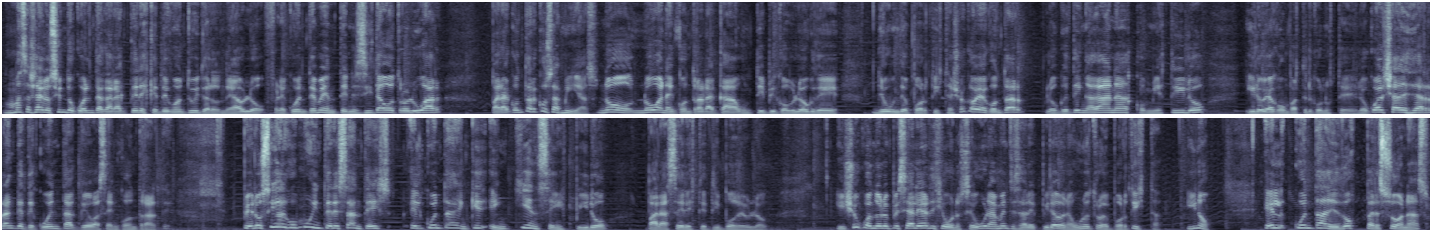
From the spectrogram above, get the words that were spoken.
Más allá de los 140 caracteres que tengo en Twitter, donde hablo frecuentemente, necesita otro lugar para contar cosas mías. No, no van a encontrar acá un típico blog de, un deportista. Yo acá voy a contar lo que tenga ganas, con mi estilo, y lo voy a compartir con ustedes. Lo cual ya desde arranque te cuenta que vas a encontrarte. Pero sí algo muy interesante es, él cuenta en, qué, en quién se inspiró para hacer este tipo de blog. Y yo cuando lo empecé a leer dije, bueno, seguramente se habrá inspirado en algún otro deportista. Y no. Él cuenta de dos personas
